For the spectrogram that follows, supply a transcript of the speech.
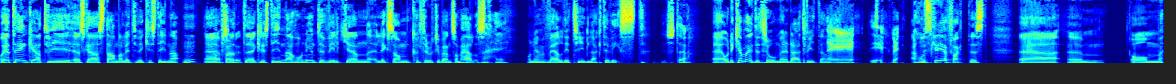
Och Jag tänker att vi eh, ska stanna lite vid Kristina. Mm, Eh, för att eh, Kristina, hon är inte vilken liksom, kulturskribent som helst. Nej, Hon är en väldigt tydlig aktivist. just det. Och det kan man inte tro med den där tweeten. Nej, Hon skrev faktiskt eh, um, om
